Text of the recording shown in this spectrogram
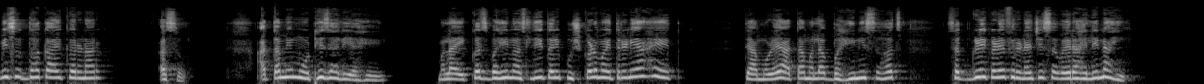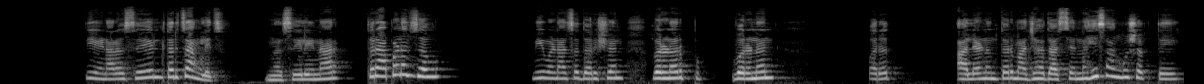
मी सुद्धा काय करणार? असो आता मी मोठी झाली आहे. मला एकच बहीण असली तरी पुष्कळ मैत्रिणी आहेत. त्यामुळे आता मला बहिणीसहज सगळीकडे फिरण्याची सवय राहिली नाही. ती येणार असेल तर चांगलेच. नसेल येणार तर आपणच जाऊ. मी वनाचं दर्शन वर्णर वर्णन परत आल्यानंतर माझ्या दास्यांनाही सांगू शकते.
